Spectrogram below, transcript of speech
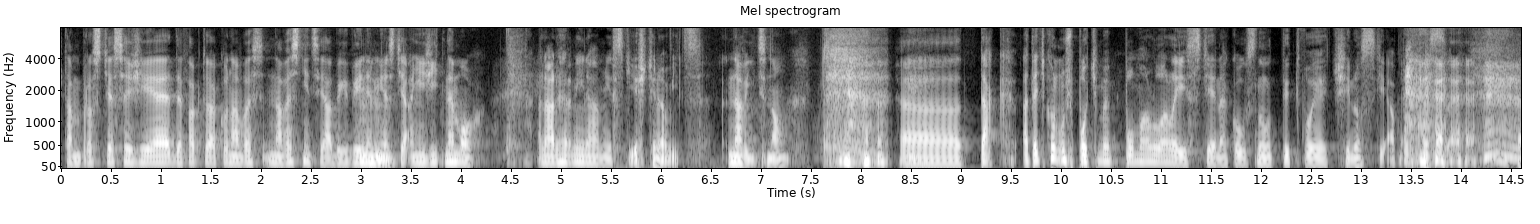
tam prostě se žije de facto jako na, ves, na vesnici, já bych v jiném mm-hmm. městě ani žít nemohl. A nádherný náměstí ještě navíc. Navíc, no. uh, tak a teď už pojďme pomalu, ale jistě nakousnout ty tvoje činnosti a profese. uh,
